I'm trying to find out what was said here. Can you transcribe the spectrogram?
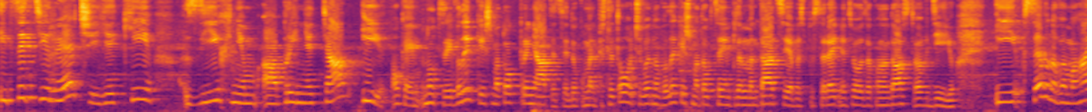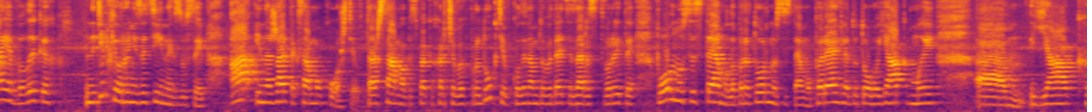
і це ті речі, які з їхнім а, прийняттям і окей, ну цей великий шматок прийняти цей документ. Після того, очевидно, великий шматок це імплементація безпосередньо цього законодавства в дію. І все воно вимагає великих не тільки організаційних зусиль, а і, на жаль, так само коштів. Та ж сама безпека харчових продуктів, коли нам доведеться зараз створити повну систему, лабораторну систему перегляду того, як ми, е, як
